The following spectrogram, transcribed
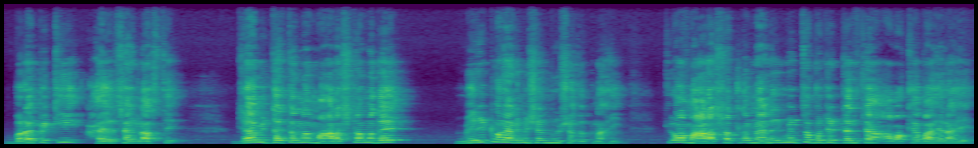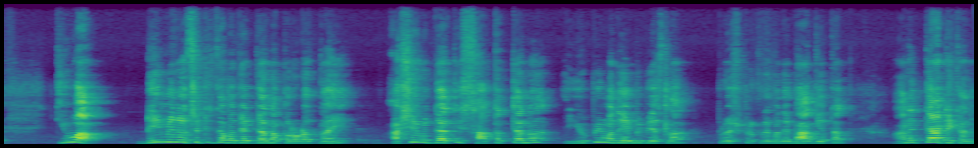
बऱ्यापैकी हायर साईडला असते. ज्या विद्यार्थ्यांना महाराष्ट्रामध्ये मेरिटवर ॲडमिशन मिळू शकत नाही किंवा महाराष्ट्रातलं मॅनेजमेंटचं बजेट ज्यांच्या आवाक्याबाहेर आहे किंवा डीम युनिव्हर्सिटीचं बजेट ज्यांना परवडत नाही असे विद्यार्थी सातत्यानं यू पीमध्ये एम बी बी एसला प्रवेश प्रक्रियेमध्ये भाग घेतात. आणि त्या ठिकाणी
